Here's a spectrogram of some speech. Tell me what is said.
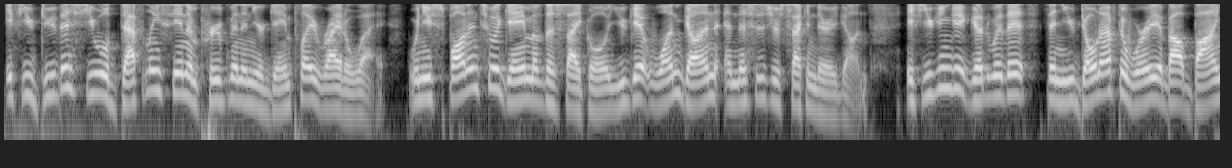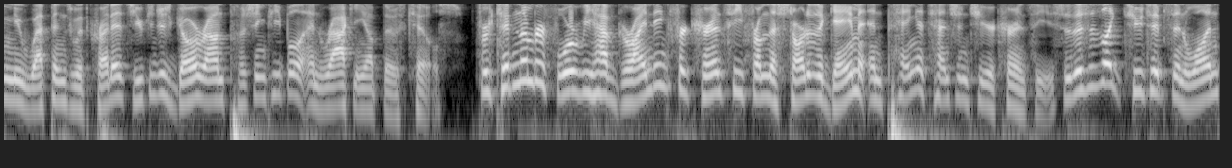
If you do this, you will definitely see an improvement in your gameplay right away. When you spawn into a game of the cycle, you get one gun and this is your secondary gun. If you can get good with it, then you don't have to worry about buying new weapons with credits. You can just go around pushing people and racking up those kills. For tip number four, we have grinding for currency from the start of the game and paying attention to your currency. So this is like two tips in one,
